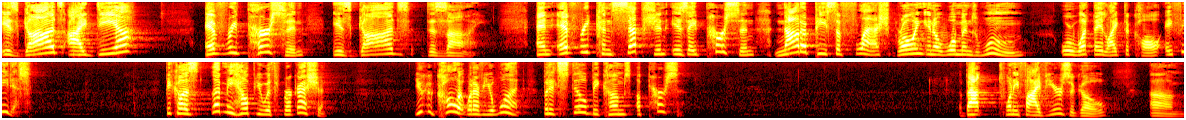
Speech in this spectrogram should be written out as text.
is God's idea. Every person is God's design. And every conception is a person, not a piece of flesh growing in a woman's womb or what they like to call a fetus. Because let me help you with progression. You can call it whatever you want, but it still becomes a person. About 25 years ago, um,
